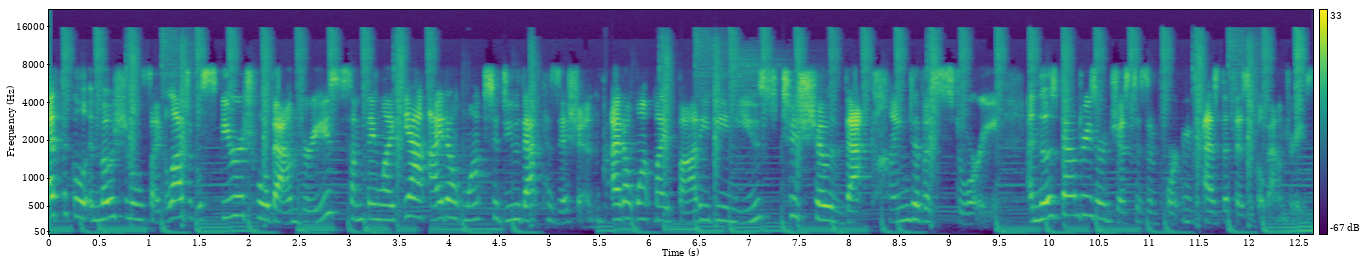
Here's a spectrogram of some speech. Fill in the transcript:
ethical, emotional, psychological, spiritual boundaries. Something like, yeah, I don't want to do that position. I don't want my body being used to show that kind of a story. And those boundaries are just as important as the physical boundaries.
